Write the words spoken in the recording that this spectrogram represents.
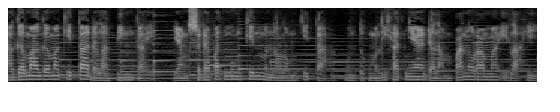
Agama-agama kita adalah bingkai yang sedapat mungkin menolong kita untuk melihatnya dalam panorama ilahi.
